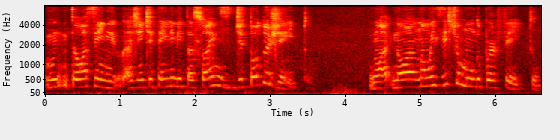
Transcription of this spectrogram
Então, assim, a gente tem limitações de todo jeito. Não, não, não existe um mundo perfeito.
